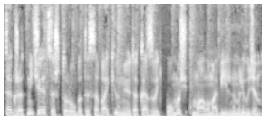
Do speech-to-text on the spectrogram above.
Также отмечается, что роботы-собаки умеют оказывать помощь маломобильным людям.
